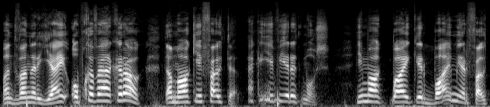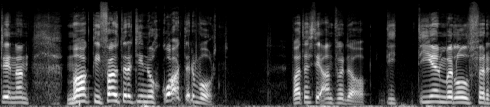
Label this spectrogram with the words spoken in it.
Want wanneer jy opgewerk raak, dan maak jy foute. Ek en jy weet dit mos. Jy maak baie keer baie meer foute en dan maak die foute dat jy nog kwaader word. Wat is die antwoord daarop? Die teenmiddel vir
